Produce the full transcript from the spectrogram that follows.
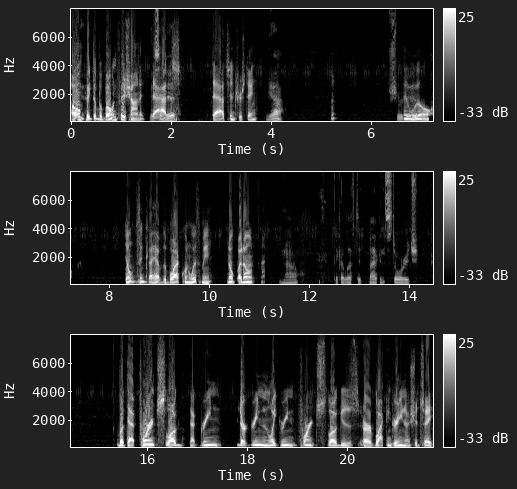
Oh and picked up a bonefish on it. Yes, that's that's interesting. Yeah. Sure I will. Don't think I have the black one with me. Nope I don't. No. I think I left it back in storage. but that four inch slug that green dark green and light green four inch slug is or black and green I should say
